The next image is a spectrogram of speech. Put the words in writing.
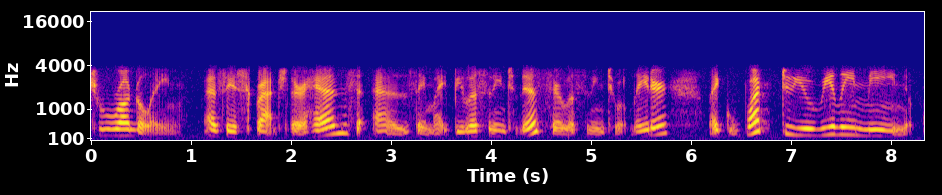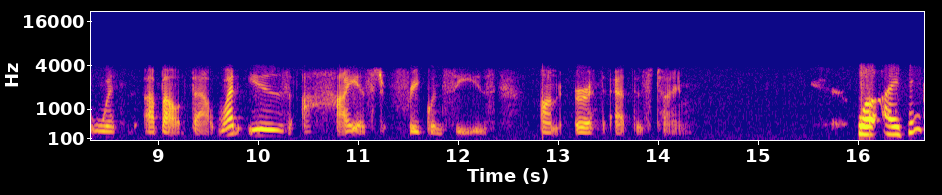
struggling as they scratch their heads, as they might be listening to this or listening to it later. Like, what do you really mean with about that? What is a highest frequencies on Earth at this time? Well, I think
